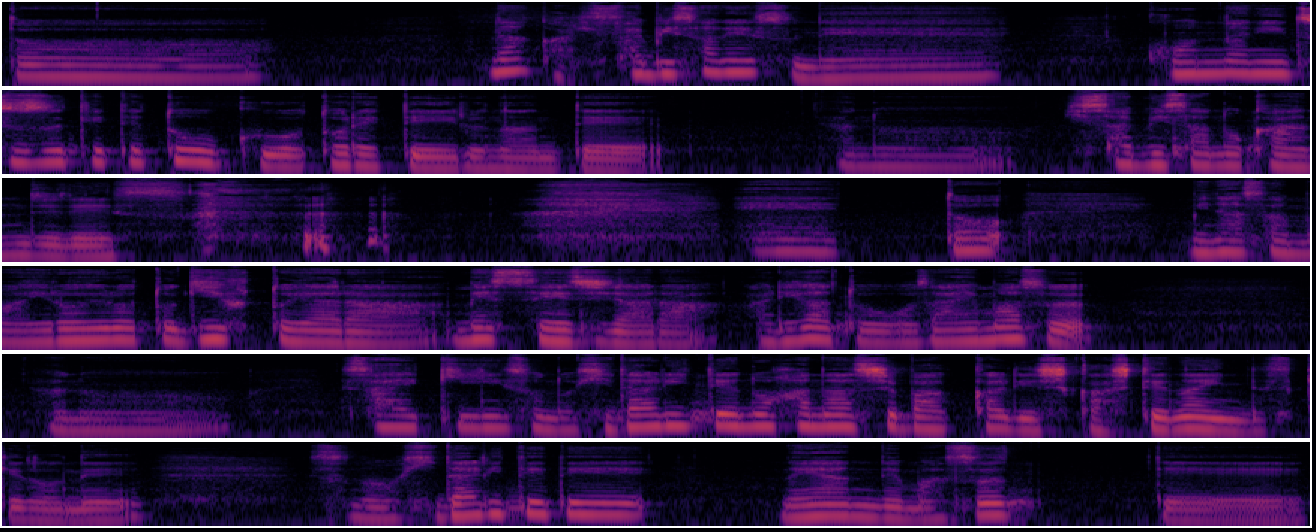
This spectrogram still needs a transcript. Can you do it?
となんか久々ですね。こんなに続けてトークを取れているなんてあの久々の感じです。えーっと皆様いろいろとギフトやらメッセージやらありがとうございます。あの最近その左手の話ばっかりしかしてないんですけどね。その左手で悩んでますって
